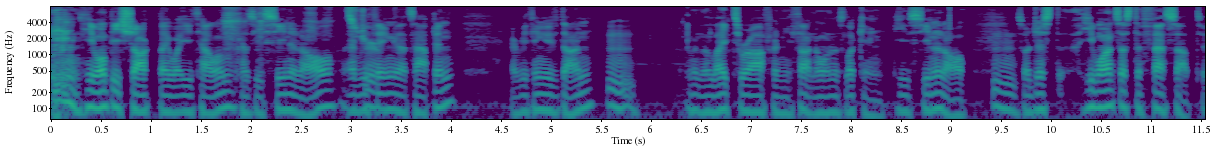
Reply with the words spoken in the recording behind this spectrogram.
he won't be shocked by what you tell him because he's seen it all, It's true. everything that's happened, everything you've done. Mm-hmm. When the lights were off and you thought no one was looking, he's seen it all. Mm-hmm. So just he wants us to fess up, to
